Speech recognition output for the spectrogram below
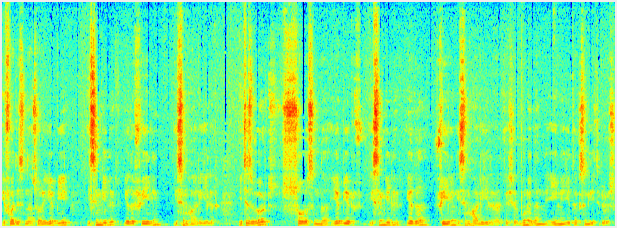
ifadesinden sonra ya bir isim gelir ya da fiilin isim hali gelir. It is worth sonrasında ya bir isim gelir ya da fiilin isim hali gelir arkadaşlar. Bu nedenle ing takısını getiriyoruz.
